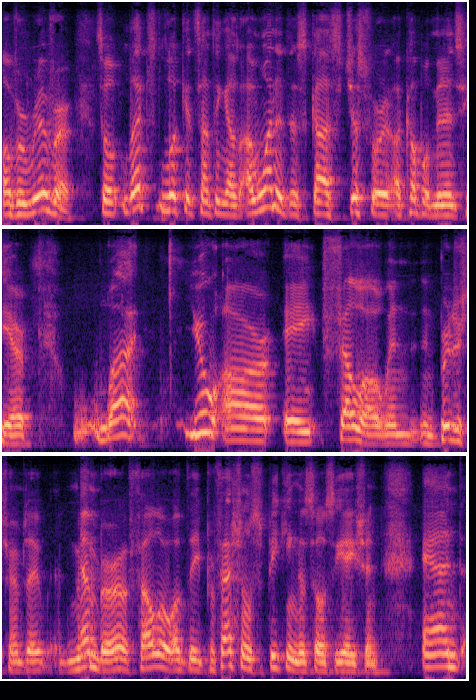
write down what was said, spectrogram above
of a river. So let's look at something else. I want to discuss just for a couple of minutes here what you are a fellow, in, in British terms, a member, a fellow of the Professional Speaking Association. And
